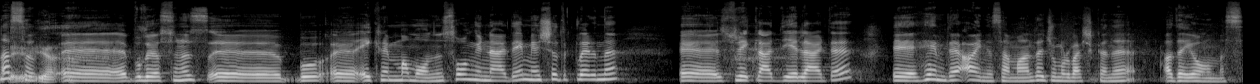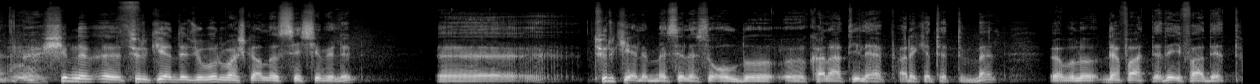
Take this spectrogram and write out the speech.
Nasıl ya- e, buluyorsunuz e, bu e, Ekrem İmamoğlu'nun son günlerde hem yaşadıklarını e, sürekli adliyelerde e, hem de aynı zamanda Cumhurbaşkanı adayı olmasını? Şimdi e, Türkiye'de Cumhurbaşkanlığı seçiminin e, Türkiye'nin meselesi olduğu e, kanaatiyle hep hareket ettim ben ve bunu defaatle de ifade ettim.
